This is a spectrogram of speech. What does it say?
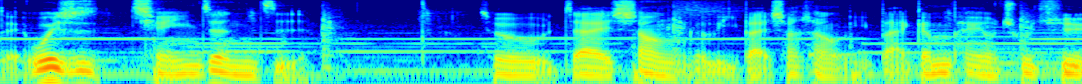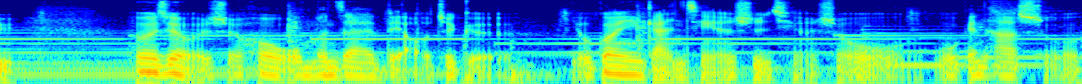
对我也是前一阵子，就在上个礼拜、上上个礼拜跟朋友出去喝酒的时候，我们在聊这个有关于感情的事情的时候，我跟他说：“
